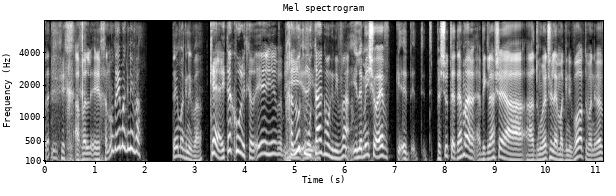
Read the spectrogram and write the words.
אבל אה, חנות די מגניבה. די מגניבה. כן, הייתה קולית כזאת, חנות מותג מגניבה. היא למי שאוהב, פשוט, אתה יודע מה, בגלל שהדמויות שלהם מגניבות, ואני אוהב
